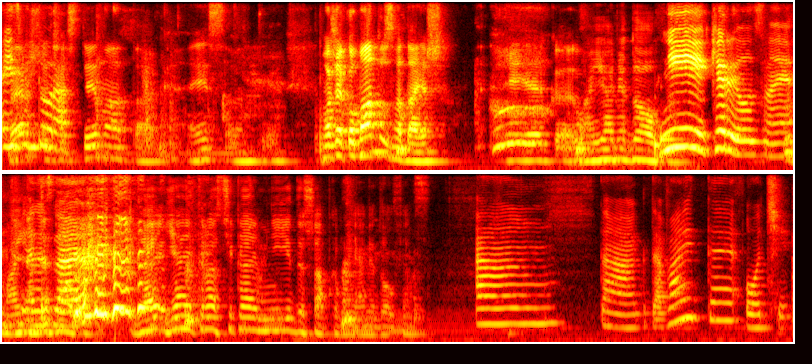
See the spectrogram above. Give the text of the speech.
Ейс Перша частина, так. Ейс Вентура. Може, команду згадаєш? Е, Майами Долфін. Ні, Кирил знає. Майами Я не знаю. Я, я якраз чекаю, мені їде шапка Майами Долфінс. А, так, давайте очі.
